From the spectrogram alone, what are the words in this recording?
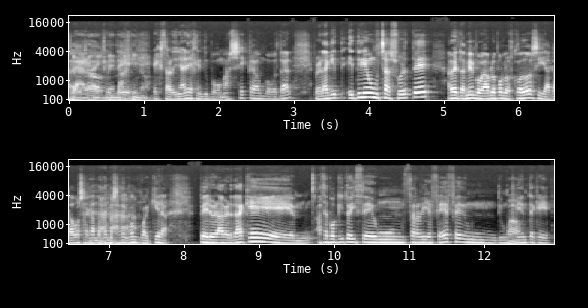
¿Sabes? Claro, me gente imagino. Extraordinaria, gente un poco más seca, un poco tal. Pero la verdad que he tenido mucha suerte. A ver, también porque hablo por los codos y acabo sacando conversación con cualquiera. Pero la verdad que mm, hace poquito hice un Ferrari FF de un, de un Wow. cliente que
